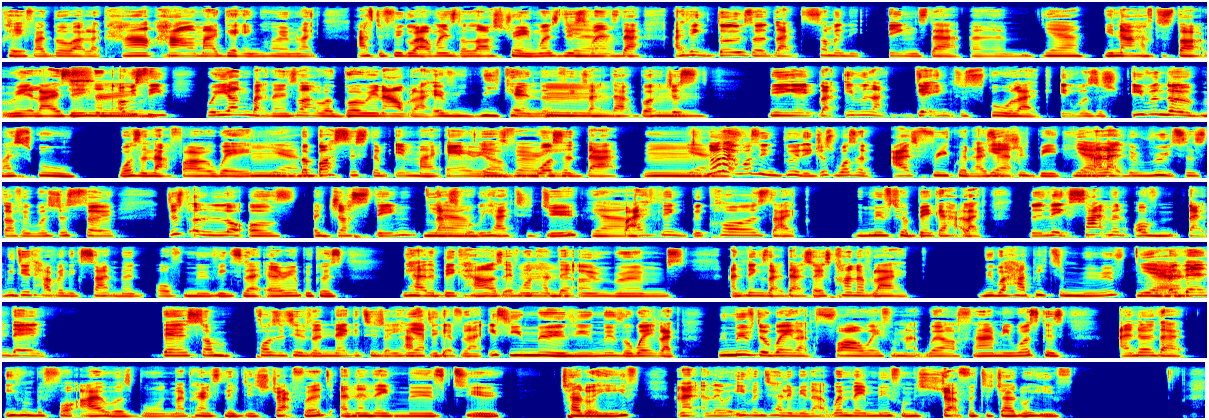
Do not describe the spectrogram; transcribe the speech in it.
okay, if I go out, like how how am I getting home? Like I have to figure out when's the last train, when's this, Yeah. when's that. I think those are like some of the things that um Yeah. you now have to start realizing. And obviously we're young back then. It's not like we're going out like every weekend and things like Mm, that. But mm. just being like even like getting to school, like it was a, even though my school wasn't that far away, Mm. Yeah. the bus system in my area very- wasn't that Mm. Yeah. not that it wasn't good, it just wasn't as frequent as Yeah. it should be. Yeah. And like the routes and stuff, it was just so just a lot of adjusting. Yeah. That's what we had to do. Yeah. But I think because like we moved to a bigger like the, the excitement of like we did have an excitement of moving to that area because we had a big house, everyone had Mm. their own rooms and things like that. So it's kind of like we were happy to move. Yeah. But then there there's some positives and negatives that you have Yep. to get from like if you move, you move away. Like we moved away like far away from like where our family was because I know that even before I was born, my parents lived in Stratford and then they Mm. moved to Chadwell Heath. And, I, and they were even telling me that when they moved from Stratford to Chadwell Heath,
